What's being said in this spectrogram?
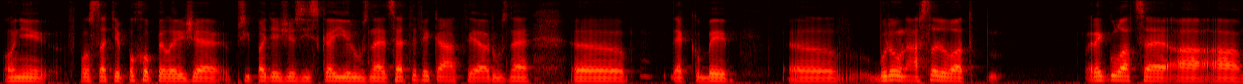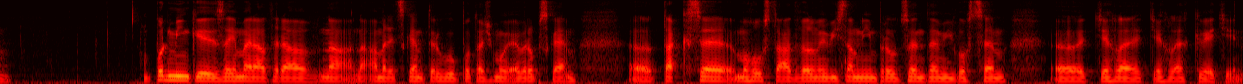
oni v podstatě pochopili, že v případě, že získají různé certifikáty a různé eh, jakoby budou následovat regulace a, a podmínky, zejména teda na, na americkém trhu, potažmo i evropském, tak se mohou stát velmi významným producentem, vývozcem těchto, těchto květin.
